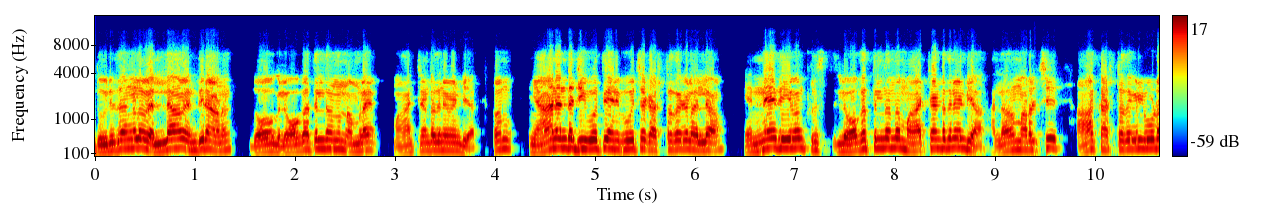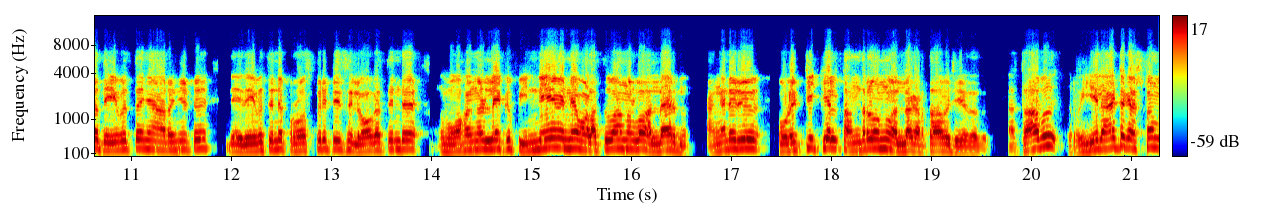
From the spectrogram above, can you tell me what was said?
ദുരിതങ്ങളും എല്ലാം എന്തിനാണ്? ലോകത്തിൽ നിന്ന് നമ്മളെ മാറ്റേണ്ടതിന് വേണ്ടിയാ. അപ്പം ഞാൻ എന്റെ ജീവിതത്തിൽ അനുഭവിച്ച കഷ്ടതകളെല്ലാം എന്നെ ദൈവം ക്രിസ്തു ലോകത്തിൽ നിന്ന് മാറ്റേണ്ടതിന് വേണ്ടിയാ. അല്ലാതെ മറിച്ച് ആ കഷ്ടതകളിലൂടെ ദൈവത്തെ ഞാൻ അറിഞ്ഞിട്ട് ദൈവത്തിന്റെ പ്രോസ്പെരിറ്റീസ് ലോകത്തിന്റെ മോഹങ്ങളിലേക്ക് പിന്നെയും എന്നെ വളർത്തുക എന്നുള്ളതല്ലായിരുന്നു. അങ്ങനെ ഒരു പൊളിറ്റിക്കൽ തന്ത്രമൊന്നും അല്ല കർത്താവ് ചെയ്തത്. കർത്താവ് റിയൽ ആയിട്ട് കഷ്ടം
